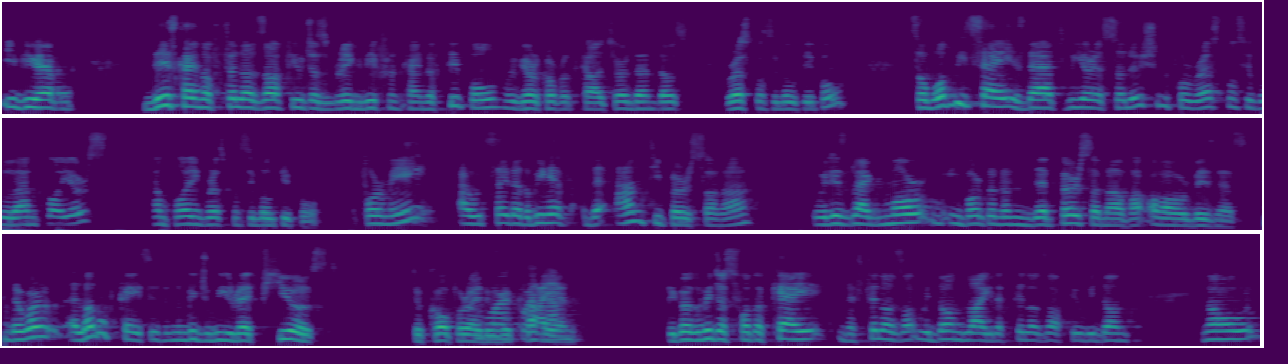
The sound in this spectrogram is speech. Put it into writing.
if you have this kind of philosophy you just bring different kind of people with your corporate culture than those responsible people so what we say is that we are a solution for responsible employers employing responsible people. For me, I would say that we have the anti-persona which is like more important than the person of, of our business. There were a lot of cases in which we refused to cooperate to with the client with because we just thought, okay, the philosophy, we don't like the philosophy, we don't know.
